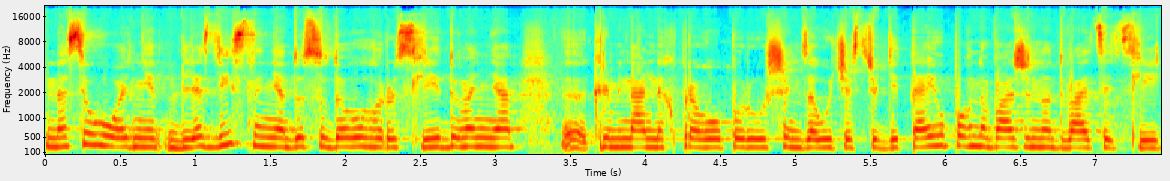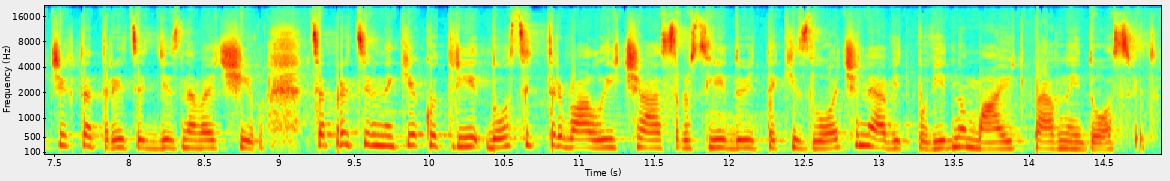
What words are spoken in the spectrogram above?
На сьогодні для здійснення досудового розслідування е, кримінальних правопорушень за участю дітей уповноважено 20 слідчих та 30 дізнавачів. Це працівники, котрі досить тривалий час розслідують такі злочини, а відповідно мають певний досвід.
